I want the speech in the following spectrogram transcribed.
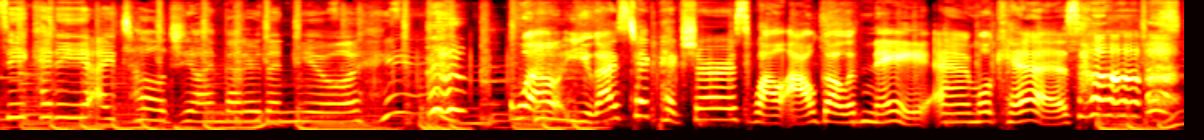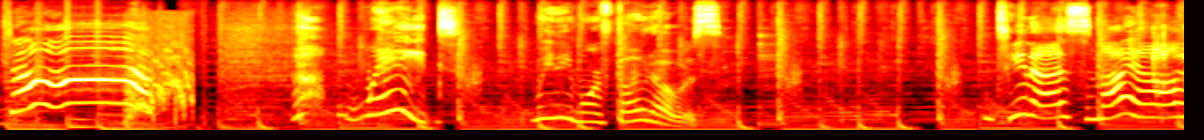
See, Kitty, I told you I'm better than you. well, you guys take pictures while I'll go with Nate and we'll kiss. Stop! Wait! We need more photos. Tina, smile.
